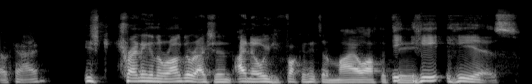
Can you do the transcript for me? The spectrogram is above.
Okay. He's trending in the wrong direction. I know he fucking hits a mile off the tee. He he, he is.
